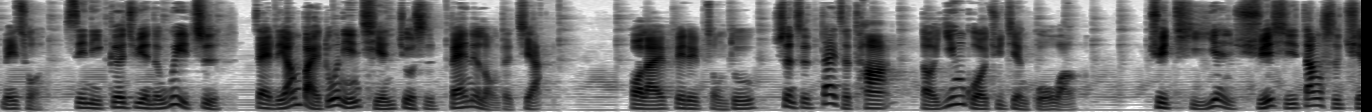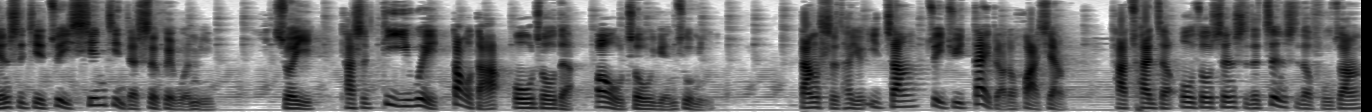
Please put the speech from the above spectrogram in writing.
没错，悉尼歌剧院的位置在两百多年前就是 Benelong 的家。后来，菲利总督甚至带着他到英国去见国王，去体验学习当时全世界最先进的社会文明。所以，他是第一位到达欧洲的。澳洲原住民，当时他有一张最具代表的画像，他穿着欧洲绅士的正式的服装，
